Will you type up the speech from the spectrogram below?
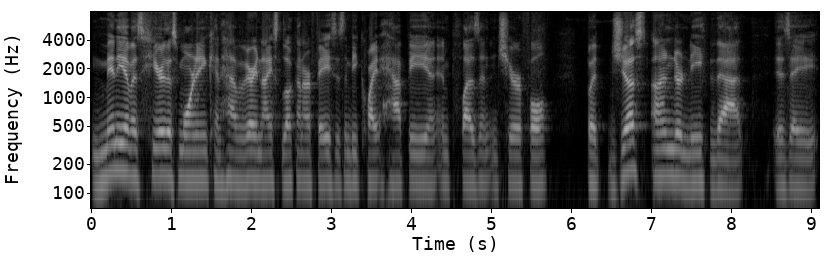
many of us here this morning can have a very nice look on our faces and be quite happy and, and pleasant and cheerful. But just underneath that is a,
